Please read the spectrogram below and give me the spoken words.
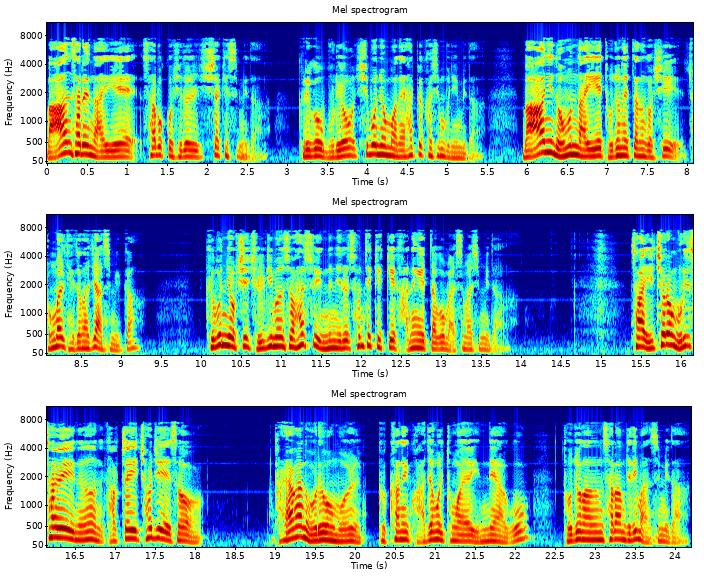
40살의 나이에 사법고시를 시작했습니다. 그리고 무려 15년 만에 합격하신 분입니다. 마흔이 넘은 나이에 도전했다는 것이 정말 대단하지 않습니까? 그분 역시 즐기면서 할 수 있는 일을 선택했기에 가능했다고 말씀하십니다. 자, 이처럼 우리 사회에는 각자의 처지에서 다양한 어려움을 극한의 과정을 통하여 인내하고 도전하는 사람들이 많습니다.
